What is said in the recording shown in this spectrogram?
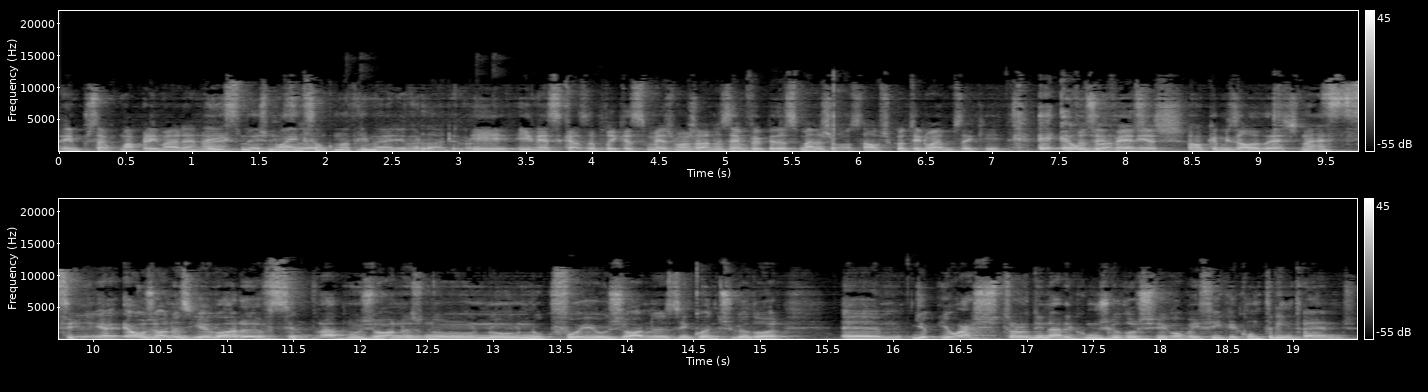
a impressão como a primeira, não é? É isso mesmo, não há impressão como a primeira, é verdade. É verdade. E, e nesse caso aplica-se mesmo ao Jonas. MVP da semana, João Gonçalves, continuamos aqui É- é a fazer Jonas- férias ao camisola 10, não é? Sim, é, é o Jonas e agora centrado no Jonas, no, no, no que foi o Jonas enquanto jogador. Eu, eu acho extraordinário que um jogador chega ao Benfica com 30 anos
